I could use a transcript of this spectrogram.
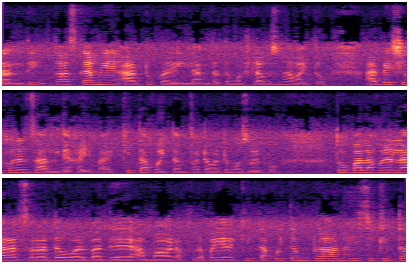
রান্ধি তো আজকে আমি আর টুকরা দিলাম যাতে মশলা গুছ হামাইতো। আর বেশি করে জাল দিয়ে খাইবাই কিতা কইতাম, ফাটাফাটি মজা হইব। তো বালা করে লাড়াচাড়া দেওয়ার বাদে আমার আপুরা পাইয়ার, কিতা কইতাম, গ্রান আইসি কিতা?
